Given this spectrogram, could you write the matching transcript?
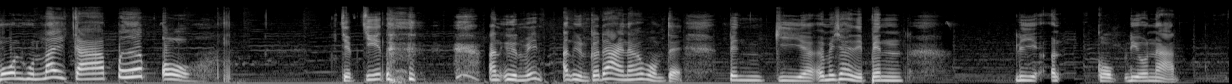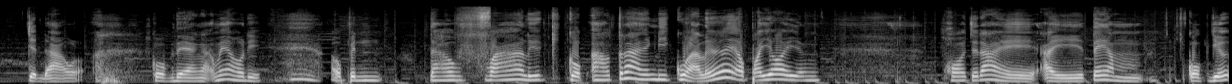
มูลหุ่นไล่กาปึ๊บโอ้เจ็บจี๊ดอันอื่นไม่อันอื่นก็ได้นะครับผมแต่เป็นเกียร์เอ้ยไม่ใช่สิเป็นรีกบเลียวนาดเจ็ดดาวเหรอกบแดงอะไม่เอาดิเอาเป็นดาวฟ้าหรือกบอัลตร้ายังดีกว่าเลย เอาไปย่อยยัง พอจะได้ไอแต้มกบเยอะ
